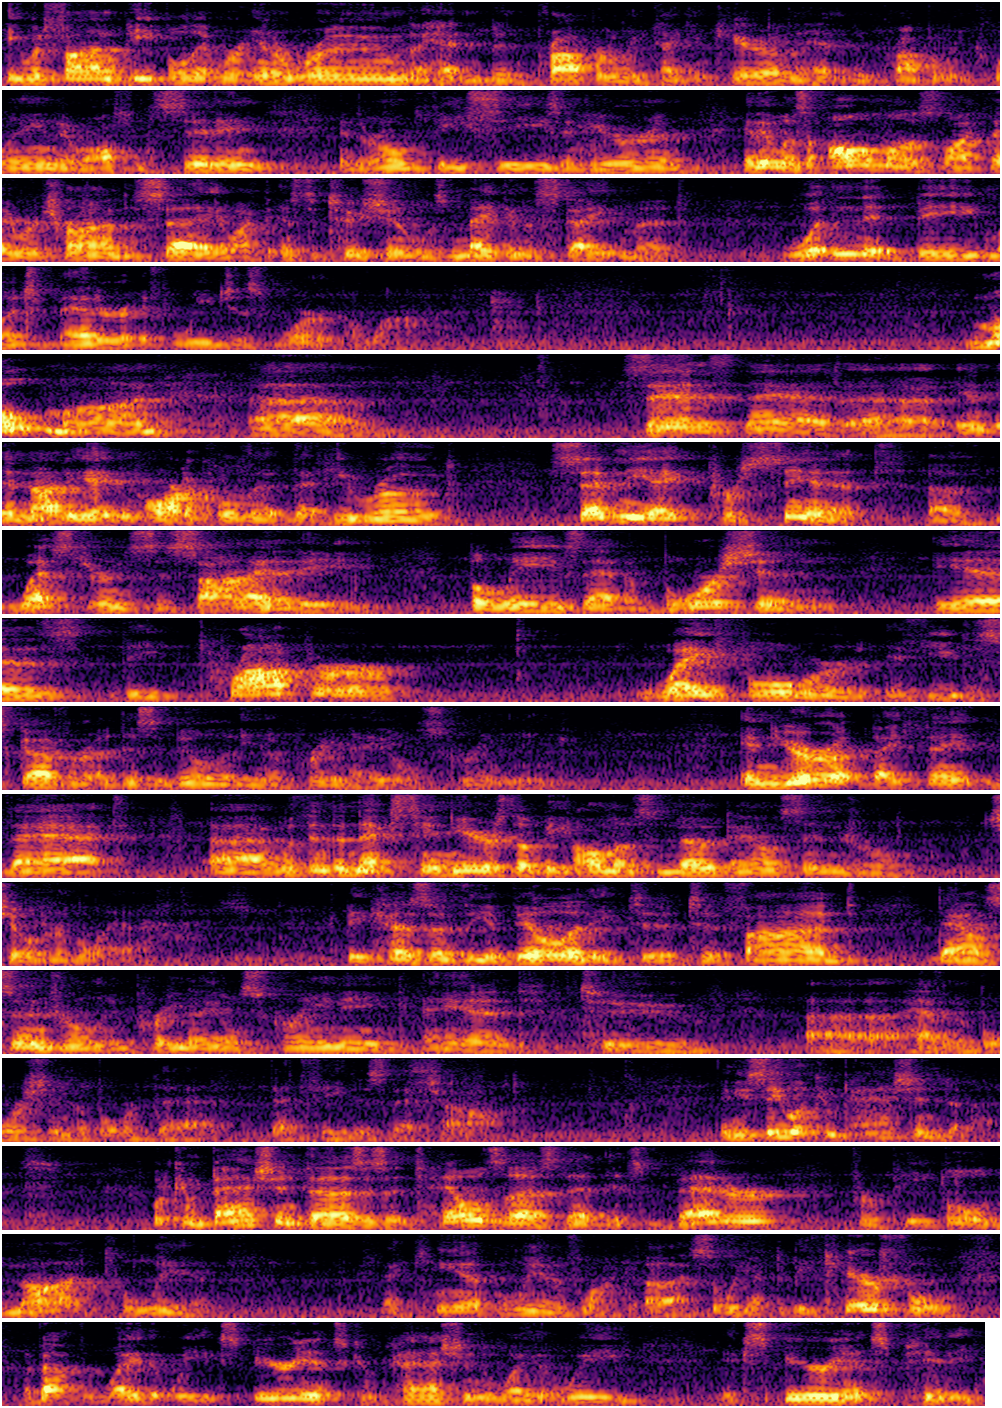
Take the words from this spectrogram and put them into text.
he would find people that were in a room, they hadn't been properly taken care of, they hadn't been properly cleaned, they were often sitting in their own feces and urine. And it was almost like they were trying to say, like the institution was making a statement, wouldn't it be much better if we just weren't alive? Moltmann uh, says that uh, in, in 98, an article that, that he wrote, 78% of Western society believes that abortion is the proper way forward if you discover a disability in a prenatal screening. In Europe, they think that uh, within the next 10 years, there'll be almost no Down syndrome children left because of the ability to, to find Down syndrome in prenatal screening and to uh, have an abortion abort that, that fetus, that child. And you see what compassion does. What compassion does is it tells us that it's better for people not to live they can't live like us. So we have to be careful about the way that we experience compassion, the way that we experience pity.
